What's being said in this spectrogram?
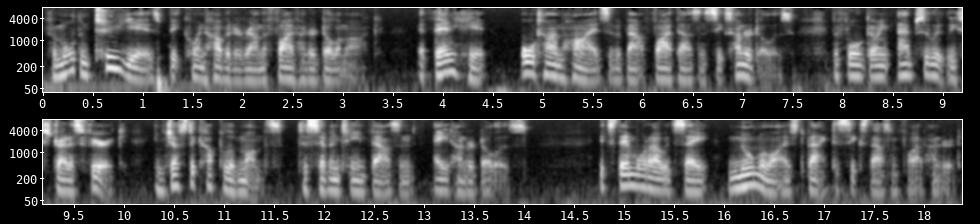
For more than two years, Bitcoin hovered around the $500 mark. It then hit all time highs of about $5,600 before going absolutely stratospheric in just a couple of months to $17,800. It's then what I would say normalized back to 6,500.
